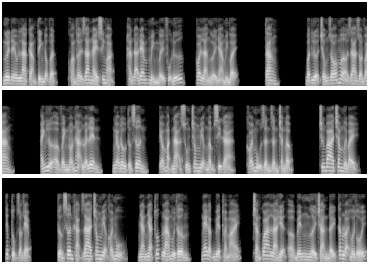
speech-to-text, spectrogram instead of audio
Người đều là cảm tình động vật, khoảng thời gian này sinh hoạt, hắn đã đem mình mấy phụ nữ, coi là người nhà mình vậy. Tăng. Bật lửa chống gió mở ra giòn vang. Ánh lửa ở vành nón hạ lóe lên, ngheo đầu Tưởng sơn, kéo mặt nạ xuống trong miệng ngậm xì gà, khói mù dần dần tràn ngập. Chương ba trăm mười bảy, tiếp tục dọn dẹp. Tưởng sơn khạc ra trong miệng khói mù, nhàn nhạt thuốc lá mùi thơm, nghe đặc biệt thoải mái chẳng qua là hiện ở bên người tràn đầy các loại hôi thối,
